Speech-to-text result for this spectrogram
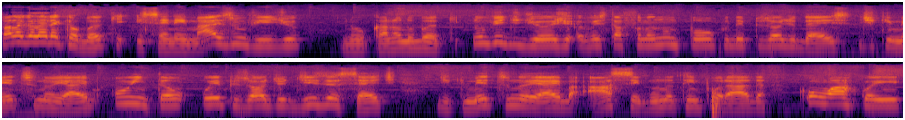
Fala galera, aqui é o Buck e sem nem mais um vídeo no canal do Buck. No vídeo de hoje eu vou estar falando um pouco do episódio 10 de Kimetsu no Yaiba ou então o episódio 17 de Kimetsu no Yaiba, a segunda temporada, com o arco aí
